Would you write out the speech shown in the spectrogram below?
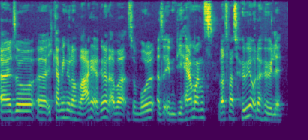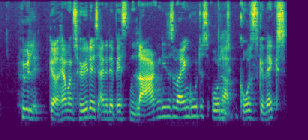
Also äh, ich kann mich nur noch vage erinnern, aber sowohl, also eben die Hermanns, was war es, Höhe oder Höhle? Höhle. Genau, Hermanns Höhle ist eine der besten Lagen dieses Weingutes und ja. großes Gewächs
